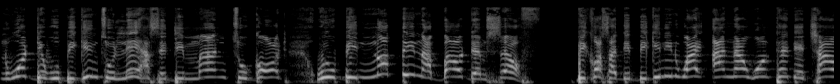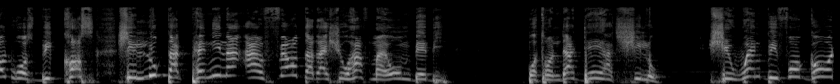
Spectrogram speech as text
and what they will begin to lay as a demand to God will be nothing about themselves. Because at the beginning, why Anna wanted a child was because she looked at Penina and felt that I should have my own baby. But on that day at Shiloh, she went before God,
